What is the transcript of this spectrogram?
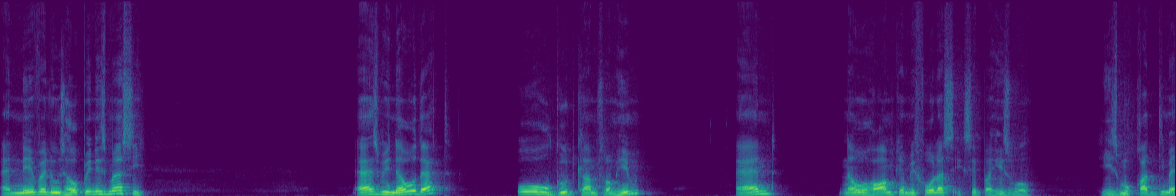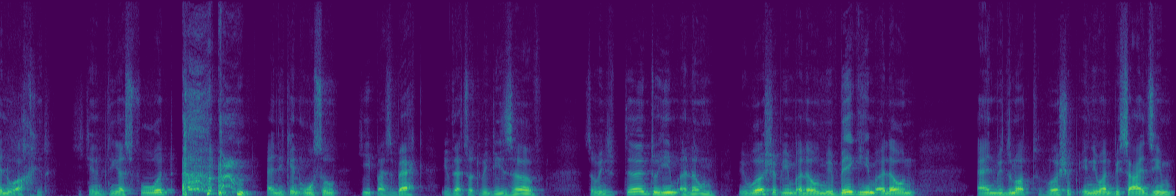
And never lose hope in His mercy. As we know that all good comes from Him and no harm can befall us except by His will. He is muqaddim and muakhir. He can bring us forward and He can also keep us back if that's what we deserve. So we turn to Him alone. We worship Him alone, we beg Him alone, and we do not worship anyone besides Him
